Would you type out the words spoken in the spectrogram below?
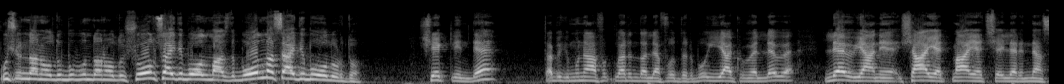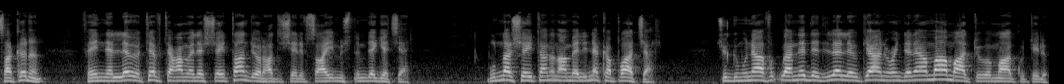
bu şundan oldu, bu bundan oldu, şu olsaydı bu olmazdı, bu olmasaydı bu olurdu. Şeklinde tabii ki münafıkların da lafıdır bu. İyyâküm ve lev, lev yani şayet mayet şeylerinden sakının. Feinnelleve tefteh amele şeytan diyor hadis-i şerif. Sahih Müslim'de geçer. Bunlar şeytanın ameline kapı açar. Çünkü münafıklar ne dediler? İndena mâ mâtü ve mâ kutilü.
